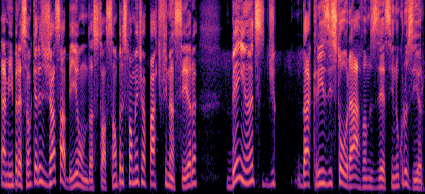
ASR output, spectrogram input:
É a minha impressão é que eles já sabiam da situação, principalmente a parte financeira, bem antes de, da crise estourar, vamos dizer assim, no Cruzeiro.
